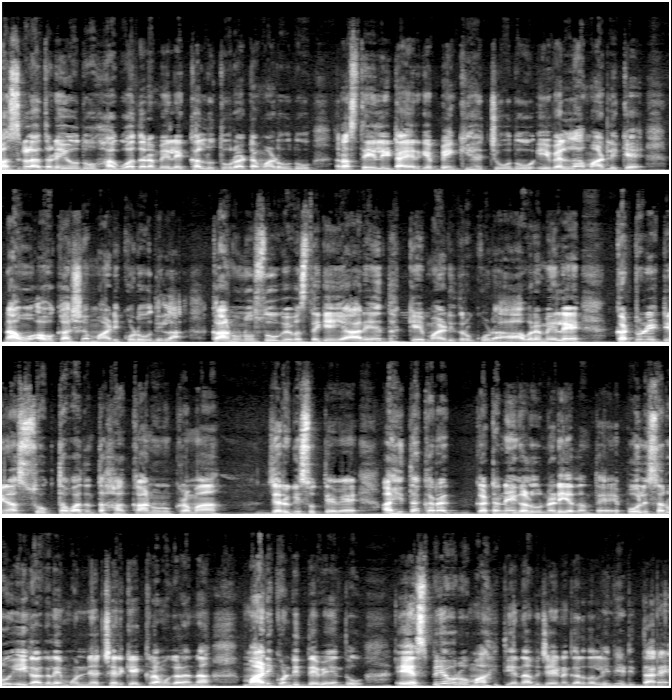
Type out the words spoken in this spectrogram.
ಬಸ್ಗಳ ತಡೆಯುವುದು ಹಾಗೂ ಅದರ ಮೇಲೆ ಕಲ್ಲು ತೂರಾಟ ಮಾಡುವುದು, ರಸ್ತೆಯಲ್ಲಿ ಟೈರ್ಗೆ ಬೆಂಕಿ ಹಚ್ಚುವುದು, ಇವೆಲ್ಲ ಮಾಡಲಿಕ್ಕೆ ನಾವು ಅವಕಾಶ ಮಾಡಿಕೊಡುವುದಿಲ್ಲ. ಕಾನೂನು ಸುವ್ಯವಸ್ಥೆಗೆ ಯಾರೇ ಧಕ್ಕೆ ಮಾಡಿದರೂ ಕೂಡ ಅವರ ಮೇಲೆ ಕಟ್ಟುನಿಟ್ಟಿನ ಸೂಕ್ತವಾದಂತಹ ಕಾನೂನು ಕ್ರಮ ಅಹಿತಕರ ಘಟನೆಗಳು ನಡೆಯದಂತೆ ಪೊಲೀಸರು ಈಗಾಗಲೇ ಮುನ್ನೆಚ್ಚರಿಕೆ ಕ್ರಮಗಳನ್ನು ಮಾಡಿಕೊಂಡಿದ್ದೇವೆ ಎಂದು ಎಸ್ಪಿ ಅವರು ಮಾಹಿತಿಯನ್ನು ವಿಜಯನಗರದಲ್ಲಿ ನೀಡಿದ್ದಾರೆ.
